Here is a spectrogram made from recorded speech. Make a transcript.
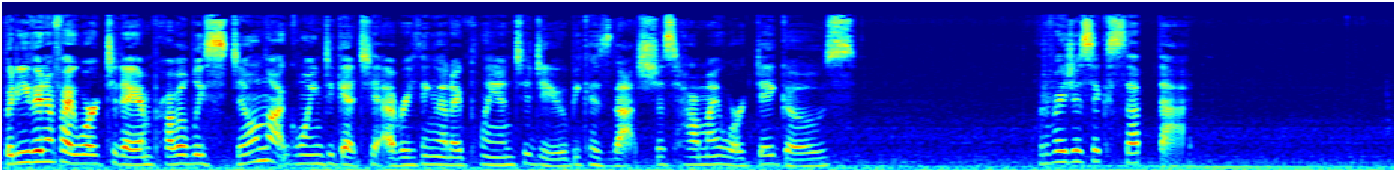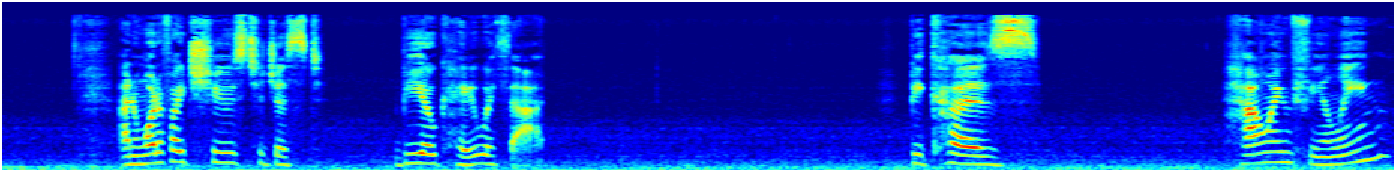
But even if I work today, I'm probably still not going to get to everything that I plan to do because that's just how my workday goes. What if I just accept that? And what if I choose to just be okay with that? Because how I'm feeling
